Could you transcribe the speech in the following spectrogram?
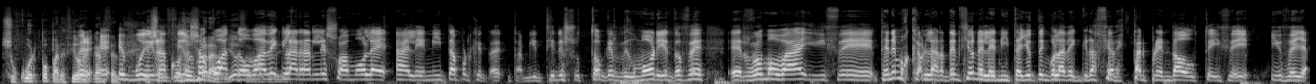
su cuerpo parecía Pero una es, cárcel. es muy gracioso cuando va a declararle su amor a- a Elenita, porque ta- también tiene sus toques de humor. Y entonces eh, Romo va y dice: Tenemos que hablar. Atención, Elenita, yo tengo la desgracia de estar prendado usted. Dice, y dice ella:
